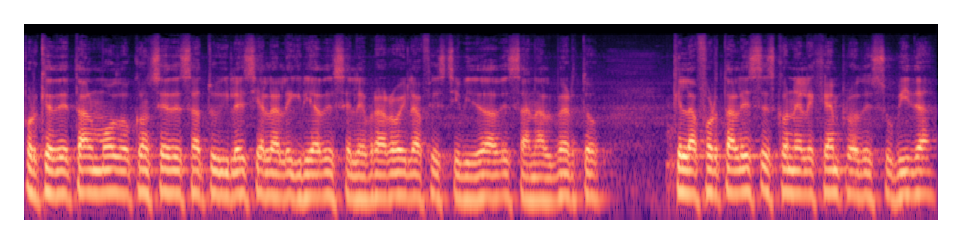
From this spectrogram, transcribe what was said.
porque de tal modo concedes a tu iglesia la alegría de celebrar hoy la festividad de San Alberto, que la fortaleces con el ejemplo de su vida,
